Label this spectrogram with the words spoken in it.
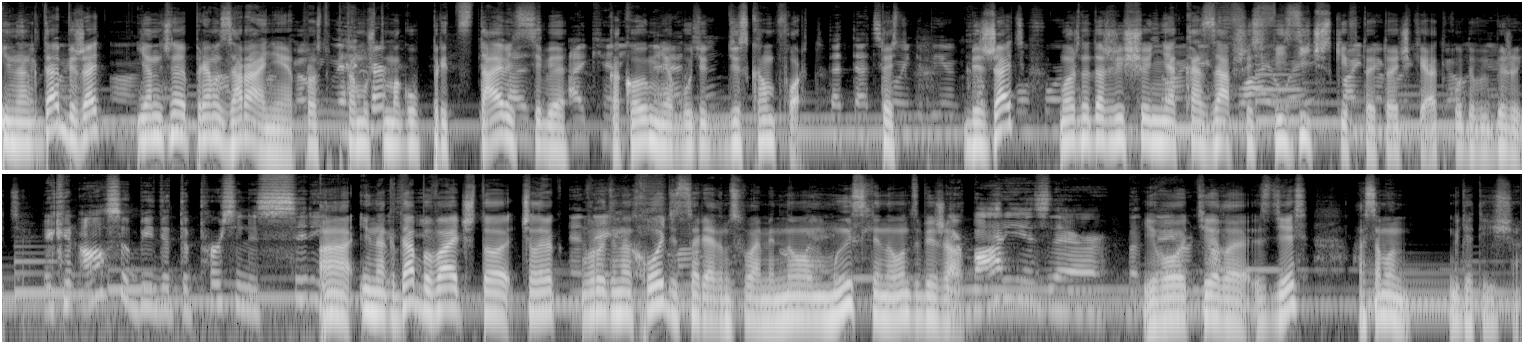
Иногда бежать uh, я начинаю прямо заранее, просто потому что могу представить себе, какой у меня будет дискомфорт. То есть бежать можно даже еще не оказавшись физически в той точке, откуда вы бежите. А иногда бывает, что человек вроде находится рядом с вами, но мысленно он сбежал. Его тело здесь, а сам он где-то еще.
